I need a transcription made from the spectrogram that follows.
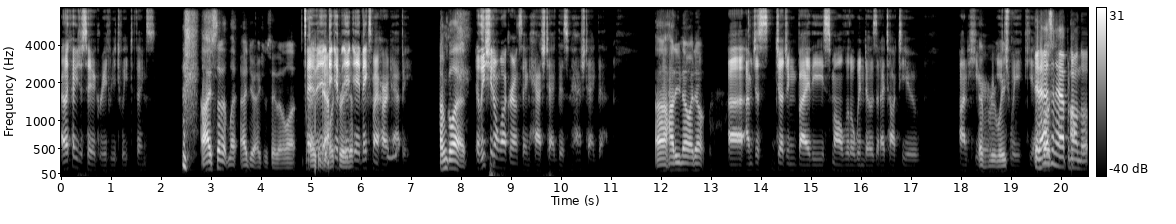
I like how you just say agreed retweet to things. I said it. Le- I do actually say that a lot. I It, it, it, it, it makes my heart happy. I'm glad. At least you don't walk around saying hashtag this and hashtag that. Uh, how do you know I don't? Uh, I'm just judging by the small little windows that I talk to you on here Every each week. Yeah. It hasn't happened on the.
